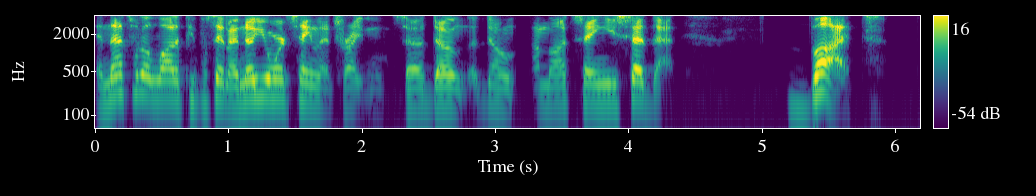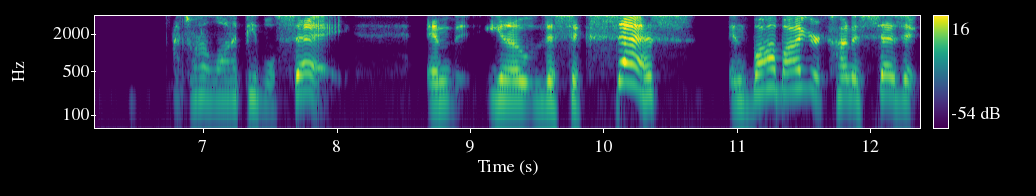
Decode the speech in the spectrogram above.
And that's what a lot of people say. And I know you weren't saying that, Triton. So don't, don't, I'm not saying you said that. But that's what a lot of people say. And, you know, the success, and Bob Iger kind of says it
